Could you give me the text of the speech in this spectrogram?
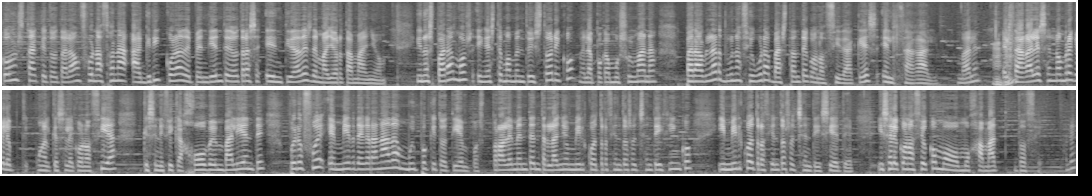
consta que Totalán fue una zona agrícola dependiente de otras entidades de mayor tamaño. Y nos paramos en este momento histórico, en la época musulmana, para hablar de una figura bastante conocida, que es el zagal. ¿vale? El zagal es el nombre que le- con el que se le conocía, que significa joven, valiente, pero fue emir de Granada muy poquito tiempo, probablemente entre el año 1485 y 1487, y se le conoció como Muhammad XII. ¿vale?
